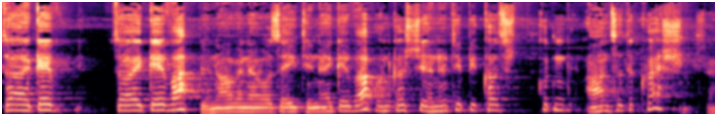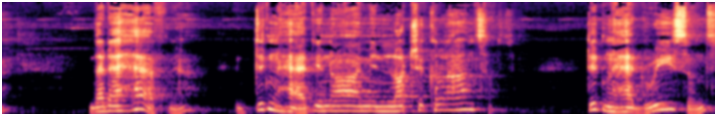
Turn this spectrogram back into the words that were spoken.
So I gave so I gave up, you know, when I was 18, I gave up on Christianity because I couldn't answer the questions yeah, that I have. Yeah. It didn't have, you know, I mean, logical answers. Didn't had reasons.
